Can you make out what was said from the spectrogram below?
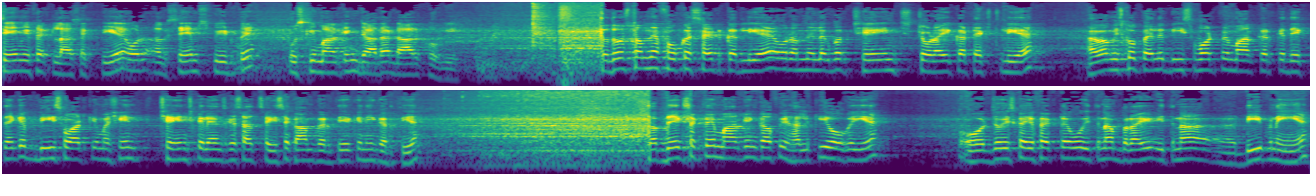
सेम इफ़ेक्ट ला सकती है और सेम स्पीड पे उसकी मार्किंग ज़्यादा डार्क होगी। तो दोस्तों, हमने फोकस सेट कर लिया है और हमने लगभग 6 इंच चौड़ाई का टेक्स्ट लिया है। अब हम इसको पहले 20 वाट पे मार्क करके देखते हैं कि 20 वाट की मशीन 6 इंच के लेंस के साथ सही से काम करती है कि नहीं करती है। तो अब देख सकते हैं मार्किंग काफ़ी हल्की हो गई है और जो इसका इफ़ेक्ट है वो इतना ब्राइट इतना डीप नहीं है।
